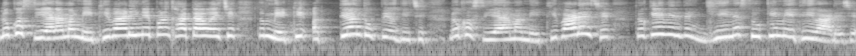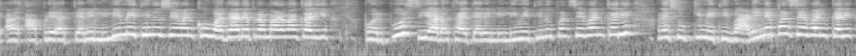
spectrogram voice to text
લોકો શિયાળામાં મેથી વાળીને પણ ખાતા હોય છે. તો મેથી અત્યંત ઉપયોગી છે. લોકો શિયાળામાં મેથી વાળે છે તો કેવી રીતે ઘીને સૂકી મેથી વાળે છે. આપણે અત્યારે લીલી મેથીનું સેવન ખૂબ વધારે પ્રમાણમાં કરીએ. ભરપૂર શિયાળો થાય ત્યારે લીલી મેથીનું પણ સેવન કરીએ અને સૂકી મેથી વાળીને પણ સેવન કરીએ.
